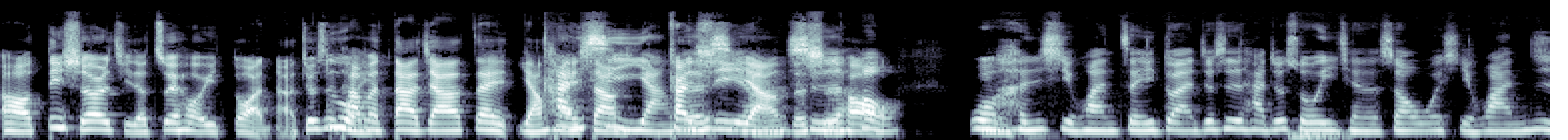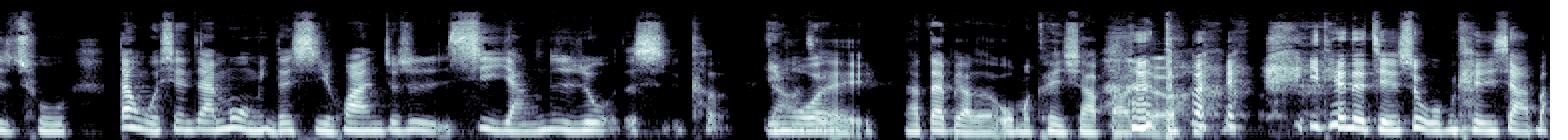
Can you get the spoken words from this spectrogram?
哦第十二集的最后一段啊，就是他们大家在阳台上看夕阳的时候，我很喜欢这一段。就是他就说以前的时候我喜欢日出，但我现在莫名的喜欢就是夕阳日落的时刻。因为它代表了我们可以下班 了，一天的结束我们可以下班。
